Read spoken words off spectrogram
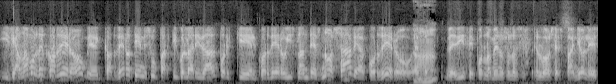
y si hablamos del cordero, el cordero tiene su particularidad porque el cordero islandés no sabe a cordero. Eso me dice por lo menos los, los españoles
